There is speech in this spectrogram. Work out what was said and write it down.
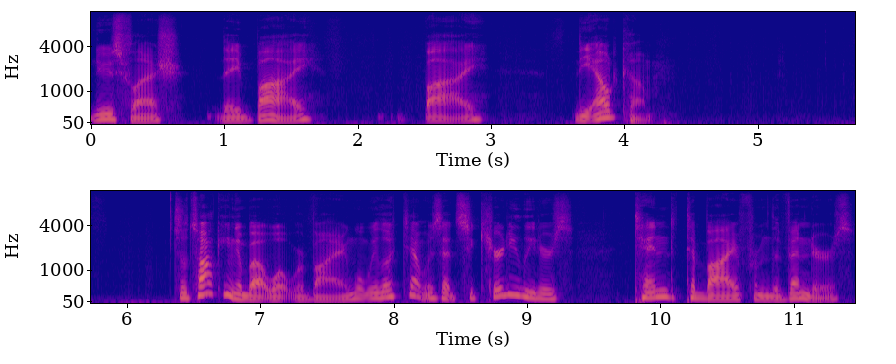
Newsflash, they buy buy the outcome. So, talking about what we're buying, what we looked at was that security leaders tend to buy from the vendors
